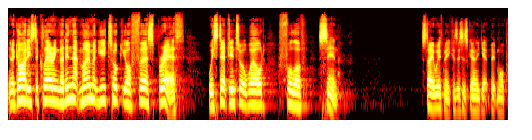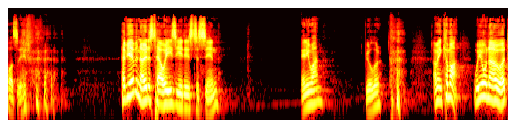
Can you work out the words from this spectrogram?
You know God is declaring that in that moment you took your first breath we stepped into a world full of sin. Stay with me because this is going to get a bit more positive. Have you ever noticed how easy it is to sin? Anyone? Bueller? I mean, come on. We all know it.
